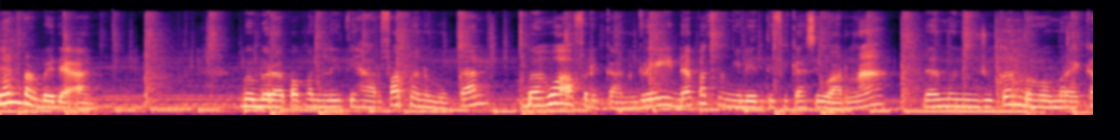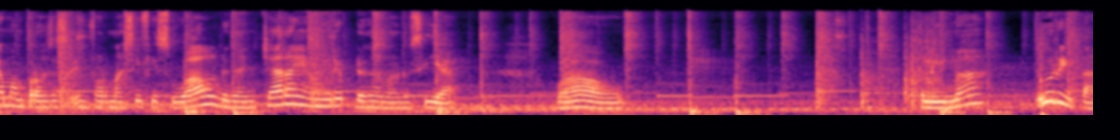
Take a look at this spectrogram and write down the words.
dan perbedaan. Beberapa peneliti Harvard menemukan bahwa African Grey dapat mengidentifikasi warna dan menunjukkan bahwa mereka memproses informasi visual dengan cara yang mirip dengan manusia. Wow. Kelima, gurita.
